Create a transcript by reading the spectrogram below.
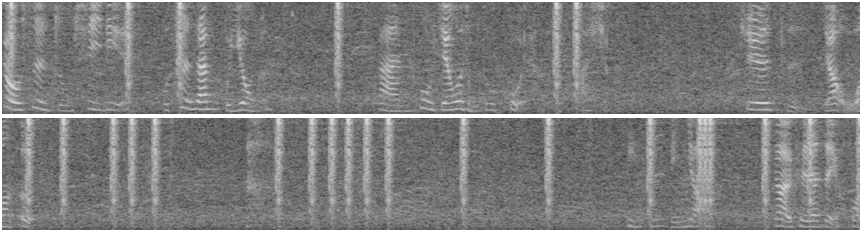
救世主系列，我衬衫不用了。但护肩为什么这么贵啊？大小，靴子要五万二。一支灵药，药也可以在这里换。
